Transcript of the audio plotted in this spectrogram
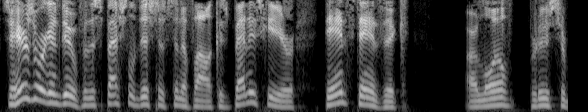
So here's what we're going to do for the special edition of Cinephile, because Ben is here. Dan Stanzik, our loyal producer,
